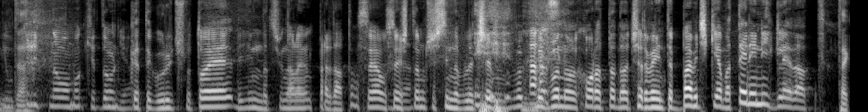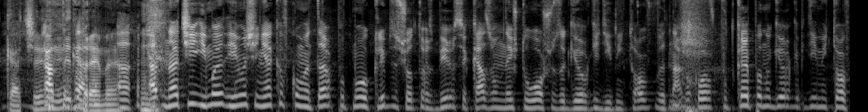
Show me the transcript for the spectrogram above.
и Да. отритнала Македония. Категорично. Той е един национален предател. Сега усещам, че си навлечем в гнева на хората на червените бабички, ама те не ни гледат. Така че А, така. дреме. А, а, значи има, имаше някакъв коментар под моят клип, защото разбира се, казвам нещо лошо за Георги Димитров. Веднага хора в подкрепа на Георги Димитров.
